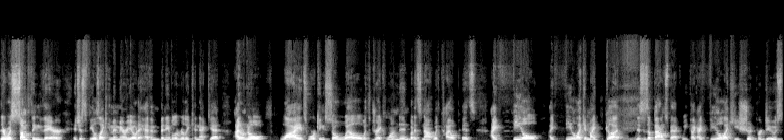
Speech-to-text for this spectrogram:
there was something there. It just feels like him and Mariota haven't been able to really connect yet. I don't know why it's working so well with Drake London, but it's not with Kyle Pitts. I feel, I feel like in my gut, this is a bounce back week. Like I feel like he should produce,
